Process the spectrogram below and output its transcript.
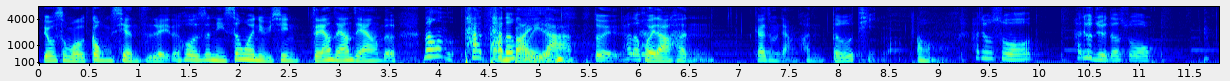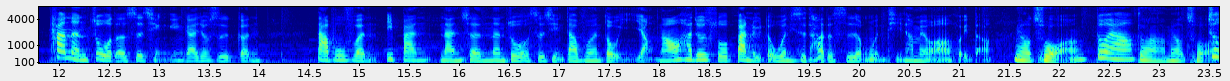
有什么贡献之类的，或者是你身为女性怎样怎样怎样的？然后他他的回答，对他的回答很该怎么讲，很得体嘛。哦，他就说，他就觉得说，他能做的事情应该就是跟。大部分一般男生能做的事情，大部分都一样。然后他就是说，伴侣的问题是他的私人问题，他没有要回答。没有错啊，对啊，对啊，没有错啊。就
